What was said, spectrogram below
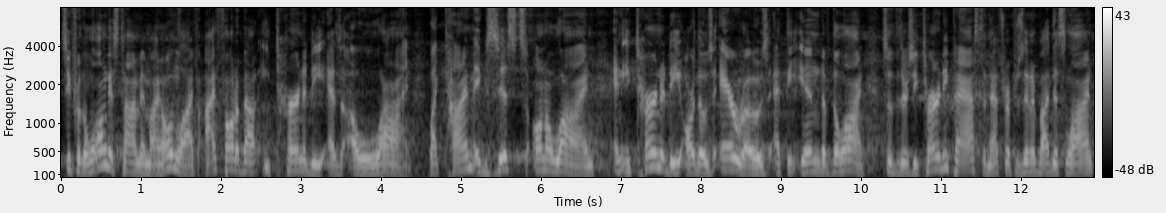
See, for the longest time in my own life, I thought about eternity as a line. Like time exists on a line, and eternity are those arrows at the end of the line. So there's eternity past, and that's represented by this line,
